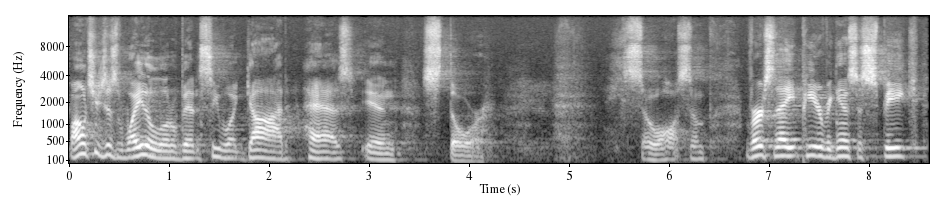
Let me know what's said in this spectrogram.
Why don't you just wait a little bit and see what God has in store? So awesome. Verse 8, Peter begins to speak,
